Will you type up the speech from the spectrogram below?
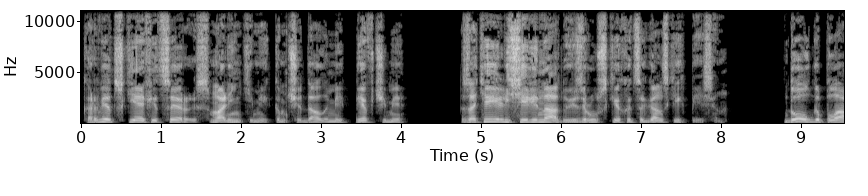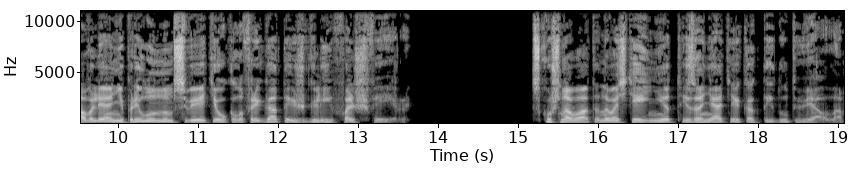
Корветские офицеры с маленькими камчедалами, певчими, затеяли серенаду из русских и цыганских песен. Долго плавали они при лунном свете около фрегата и жгли фальшфейеры. Скучновато, новостей нет, и занятия как-то идут вяло.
